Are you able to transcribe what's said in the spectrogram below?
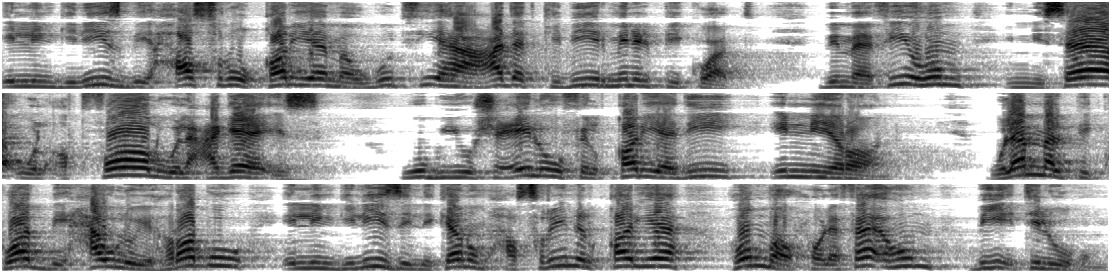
الإنجليز بيحاصروا قرية موجود فيها عدد كبير من البيكوات بما فيهم النساء والأطفال والعجائز وبيشعلوا في القرية دي النيران. ولما البيكوات بيحاولوا يهربوا الإنجليز اللي كانوا محاصرين القرية هم وحلفائهم بيقتلوهم.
